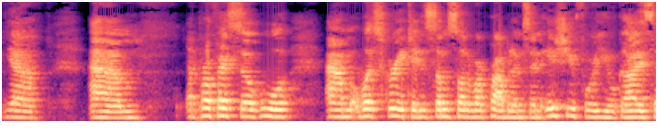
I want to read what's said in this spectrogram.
yeah, um, a professor who um, was creating some sort of a problems and issue for you guys,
